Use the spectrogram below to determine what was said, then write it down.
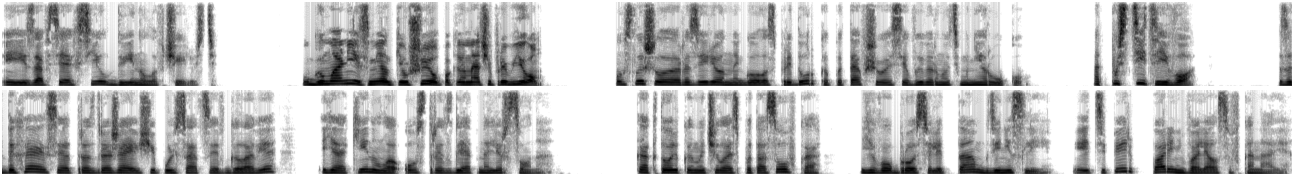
и изо всех сил двинула в челюсть. «Угомонись, мелкий ушлепок, иначе прибьем!» Услышала разъяренный голос придурка, пытавшегося вывернуть мне руку. «Отпустите его!» Задыхаясь от раздражающей пульсации в голове, я кинула острый взгляд на Лерсона. Как только началась потасовка, его бросили там, где несли, и теперь парень валялся в канаве.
